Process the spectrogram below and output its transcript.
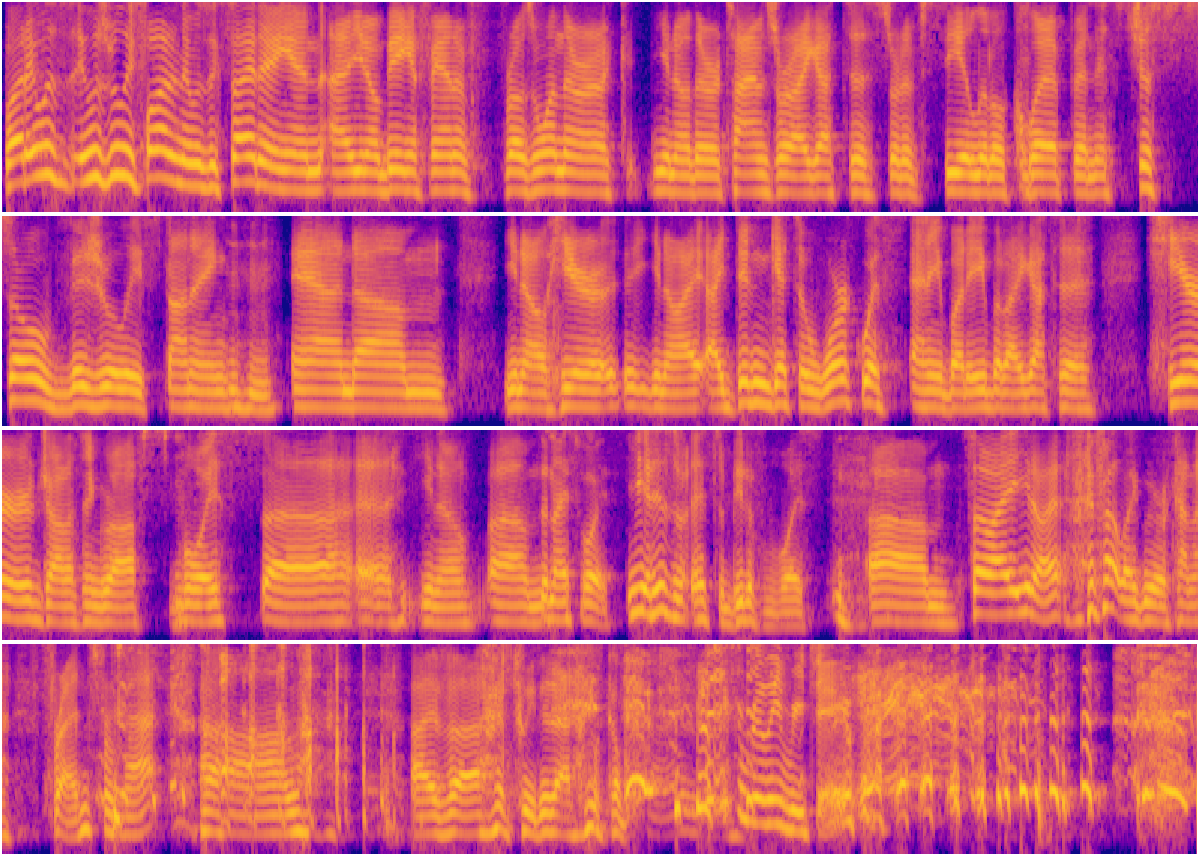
but it was it was really fun and it was exciting, and uh, you know, being a fan of Frozen One, there are you know there are times where I got to sort of see a little clip, and it's just so visually stunning, and. Um, you know, here, you know, I, I didn't get to work with anybody, but I got to hear Jonathan Groff's voice. Uh, uh, you know, um, It's a nice voice. it is. It's a beautiful voice. Um, so I, you know, I, I felt like we were kind of friends from that. Um, I've uh, tweeted at him a couple times. really reaching.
